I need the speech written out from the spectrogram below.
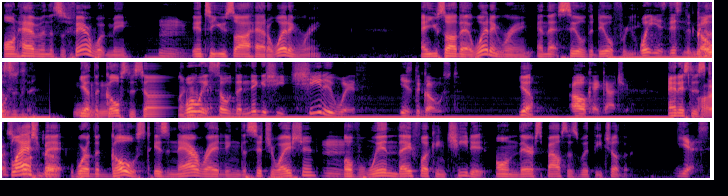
on having this affair with me Mm. until you saw I had a wedding ring. And you saw that wedding ring and that sealed the deal for you. Wait, is this the Because- ghost? Yeah, the Mhm. ghost is telling her Wait, wait. that. So the nigga she cheated with is the ghost? Yeah. Okay, gotcha. And it's this Oh, flashback where the ghost is narrating the situation Mm. of when they fucking cheated on their spouses with each other. Yes.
